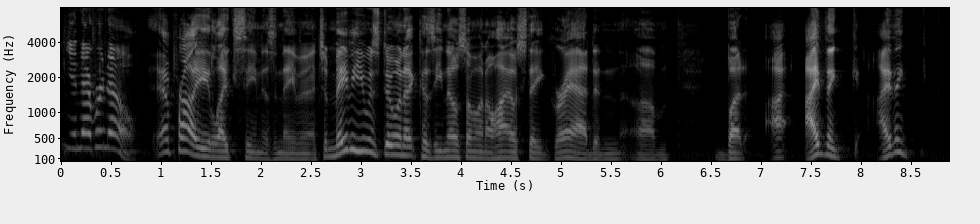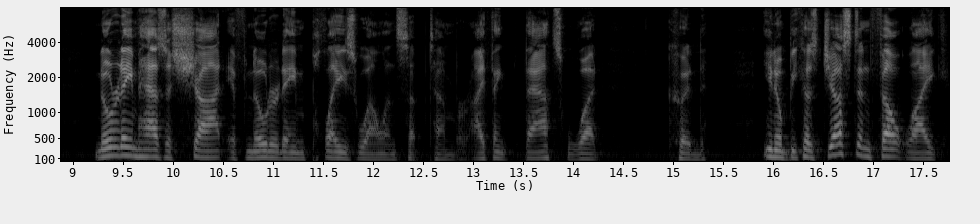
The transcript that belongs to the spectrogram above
you never know. I probably like seeing his name mentioned. Maybe he was doing it because he knows I'm an Ohio State grad, and um, but I I think I think Notre Dame has a shot if Notre Dame plays well in September. I think that's what could, you know, because Justin felt like,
